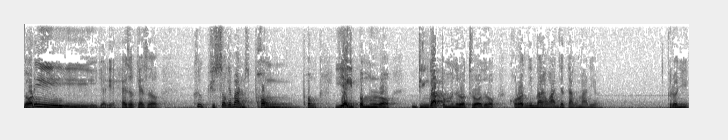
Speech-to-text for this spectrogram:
요리저리 해석해서 그 귀 속에만 퐁퐁 이야기법문으로 빈과법문으로 들어오도록 그런 짓만 하고 앉았다고 말이요. 그러니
